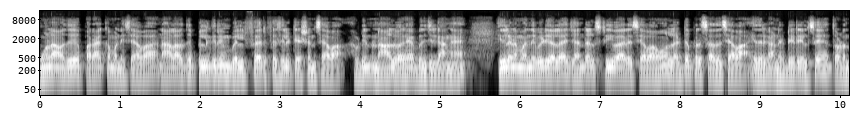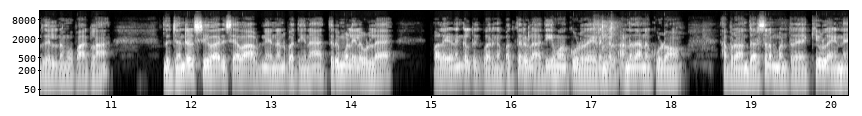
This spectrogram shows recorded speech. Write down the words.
மூணாவது பராக்கமணி சேவா நாலாவது பில்கிரிம் வெல்ஃபேர் ஃபெசிலிட்டேஷன் சேவா அப்படின்னு நாலு வகையாக பிரிச்சிருக்காங்க. இதில் நம்ம இந்த வீடியோவில் ஜென்ரல் ஸ்ரீவாரி சேவாவும் லட்டு பிரசாத சேவா இதற்கான டீட்டெயில்ஸை தொடர்ந்து இதில் நம்ம பார்க்கலாம். இந்த ஜென்ரல் ஸ்ரீவாரி சேவா அப்படின்னு என்னென்னு பார்த்தீங்கன்னா திருமலையில் உள்ள பல இடங்கள் இருக்குது பாருங்கள் பக்தர்கள் அதிகமாக கூடுற இடங்கள். அன்னதான கூடம் அப்புறம் தரிசனம் பண்ணுற queue line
